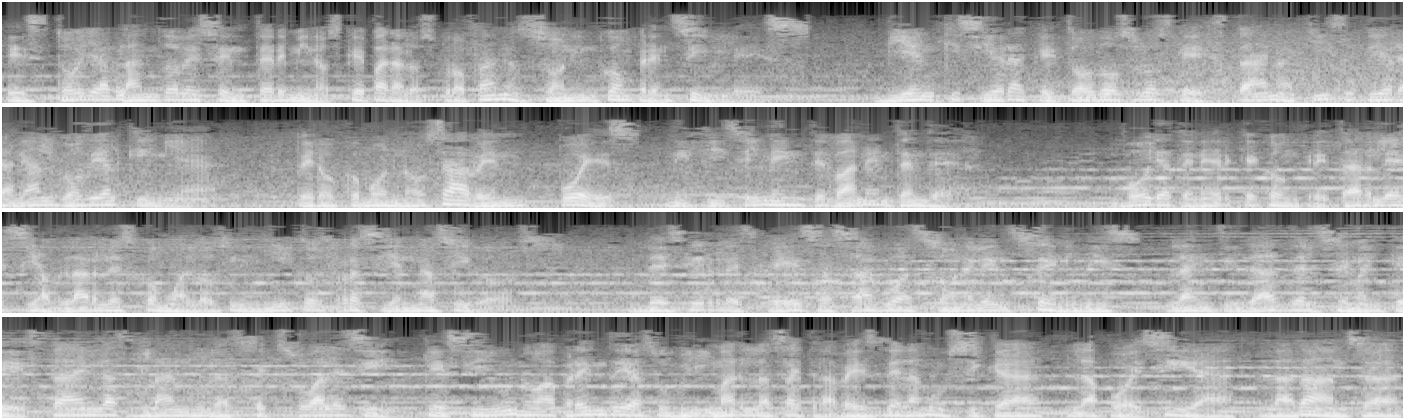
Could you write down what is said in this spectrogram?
Estoy hablándoles en términos que para los profanos son incomprensibles. Bien quisiera que todos los que están aquí supieran algo de alquimia. Pero como no saben, pues, difícilmente van a entender. Voy a tener que concretarles y hablarles como a los niñitos recién nacidos decirles que esas aguas son el enseninis, la entidad del semen que está en las glándulas sexuales y, que si uno aprende a sublimarlas a través de la música, la poesía, la danza,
